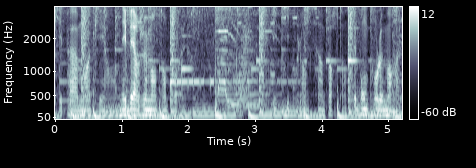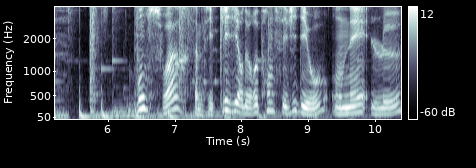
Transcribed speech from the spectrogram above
qui est pas à moi, qui est en hébergement temporaire. Les petites plantes c'est important, c'est bon pour le moral. Bonsoir, ça me fait plaisir de reprendre ces vidéos. On est le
